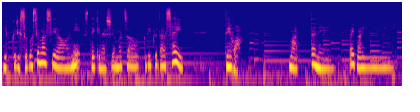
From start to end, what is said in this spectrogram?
ゆっくり過ごせますように、素敵な週末をお送りください。では、またね。バイバイ。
